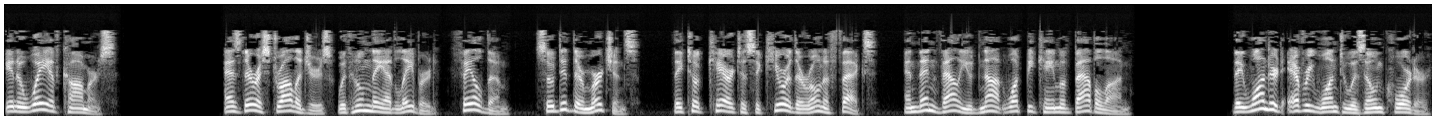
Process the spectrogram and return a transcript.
In a way of commerce. As their astrologers, with whom they had labored, failed them, so did their merchants, they took care to secure their own effects, and then valued not what became of Babylon. They wandered every one to his own quarter,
